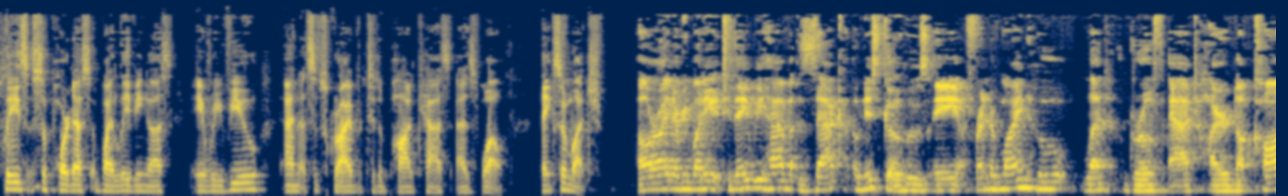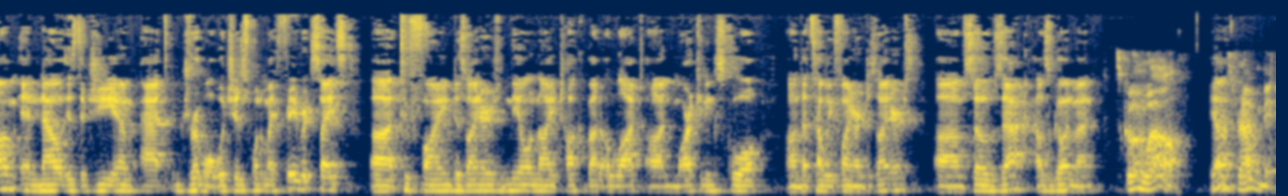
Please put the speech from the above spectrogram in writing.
please support us by leaving us a review and subscribe to the podcast as well. Thanks so much. All right, everybody. Today we have Zach Onisko, who's a friend of mine who led growth at Hired.com and now is the GM at Dribbble, which is one of my favorite sites uh, to find designers. Neil and I talk about a lot on marketing school. Uh, that's how we find our designers. Um, so, Zach, how's it going, man? It's going well. Yeah. Thanks for having me.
